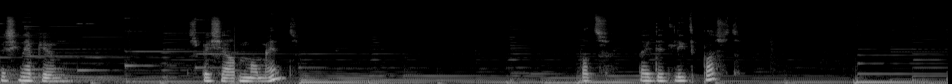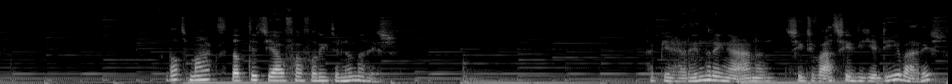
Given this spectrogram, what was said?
Misschien heb je een speciaal moment wat bij dit lied past. Wat maakt dat dit jouw favoriete nummer is? Heb je herinneringen aan een situatie die je dierbaar is?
